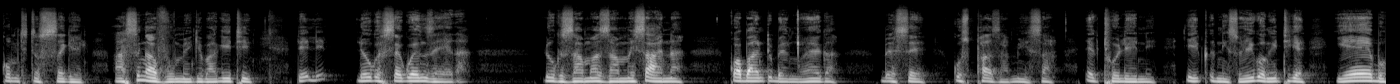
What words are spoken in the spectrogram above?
komthetho sisekelo asingavumi ke bakithi lokho sekwenzeka. Lokuzamazamisana kwabantu bengcweka bese kusiphazamisa ekutholeni iqiniso. Yiko ngithi ke yebo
